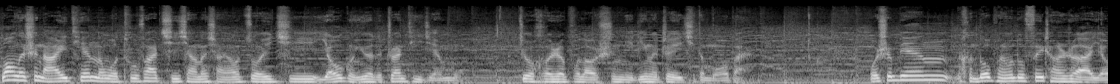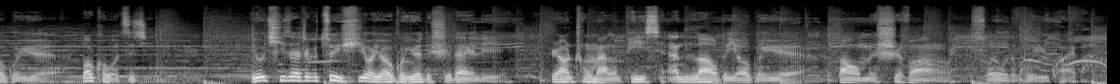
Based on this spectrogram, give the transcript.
忘了是哪一天呢？我突发奇想的想要做一期摇滚乐的专题节目，就和热普老师拟定了这一期的模板。我身边很多朋友都非常热爱摇滚乐，包括我自己。尤其在这个最需要摇滚乐的时代里，让充满了 peace and love 的摇滚乐帮我们释放所有的不愉快吧。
